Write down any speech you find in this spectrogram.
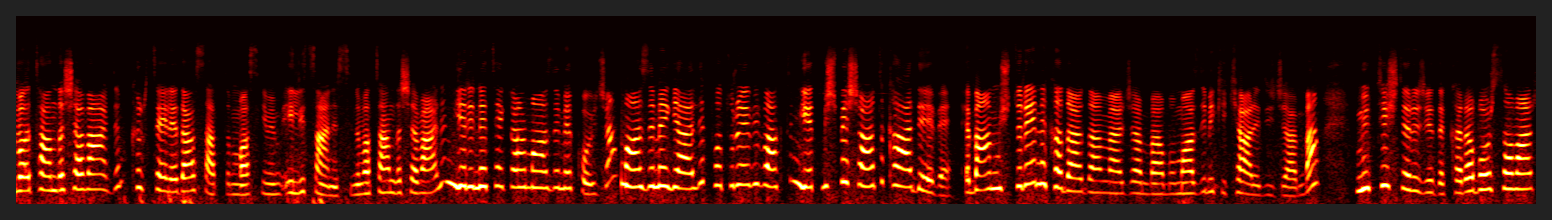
vatandaşa verdim. 40 TL'den sattım maskemin 50 tanesini vatandaşa verdim. Yerine tekrar malzeme koyacağım. Malzeme geldi. Faturaya bir baktım 75 artı KDV. E ben müşteriye ne kadardan vereceğim ben bu malzemeyi ki kar edeceğim ben. Müthiş derecede kara borsa var.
